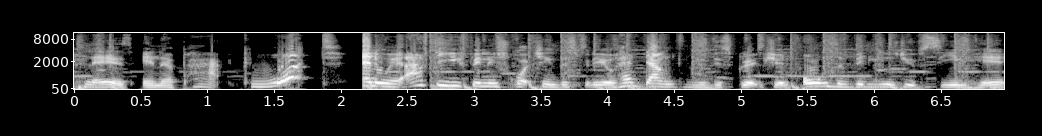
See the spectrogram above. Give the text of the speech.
players in a pack. What? Anyway, after you finish watching this video, head down to the description. All the videos you've seen here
